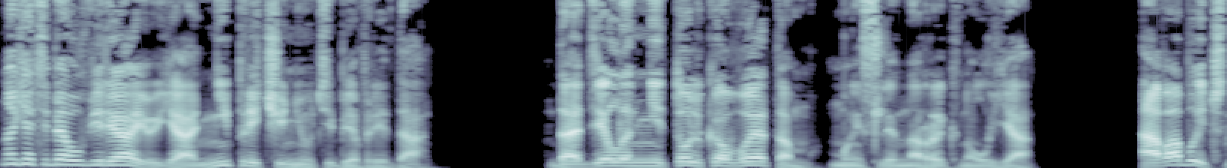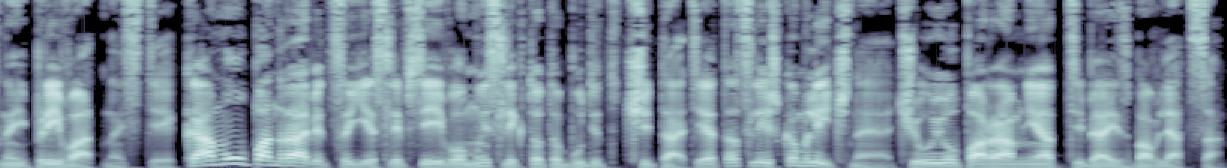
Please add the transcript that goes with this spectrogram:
но я тебя уверяю, я не причиню тебе вреда». «Да дело не только в этом», — мысленно рыкнул я. А в обычной приватности. Кому понравится, если все его мысли кто-то будет читать? Это слишком личное. Чую, пора мне от тебя избавляться.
